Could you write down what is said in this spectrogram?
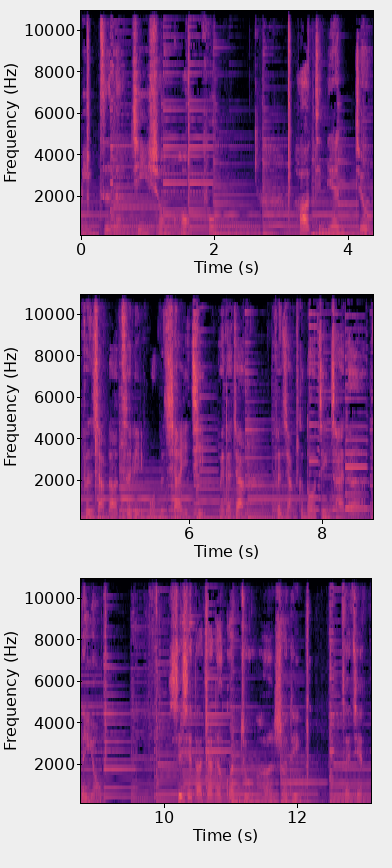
名字的吉凶祸福。好，今天就分享到这里，我们下一期为大家分享更多精彩的内容。谢谢大家的关注和收听，再见。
